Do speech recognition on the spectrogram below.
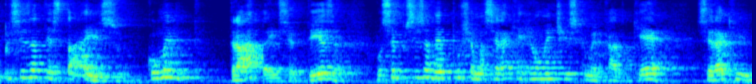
precisa testar isso. Como ele trata a incerteza, você precisa ver, puxa, mas será que é realmente isso que o mercado quer? Será que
